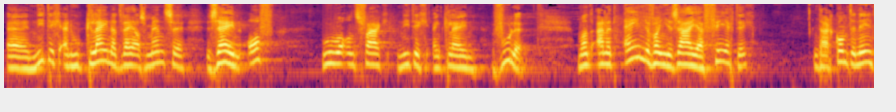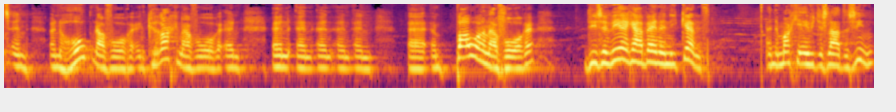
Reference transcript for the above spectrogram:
uh, nietig en hoe klein dat wij als mensen zijn. Of hoe we ons vaak nietig en klein voelen. Want aan het einde van Jezaja 40, daar komt ineens een, een hoop naar voren, een kracht naar voren, een, een, een power naar voren, die zijn weerga bijna niet kent. En dan mag je eventjes laten zien.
